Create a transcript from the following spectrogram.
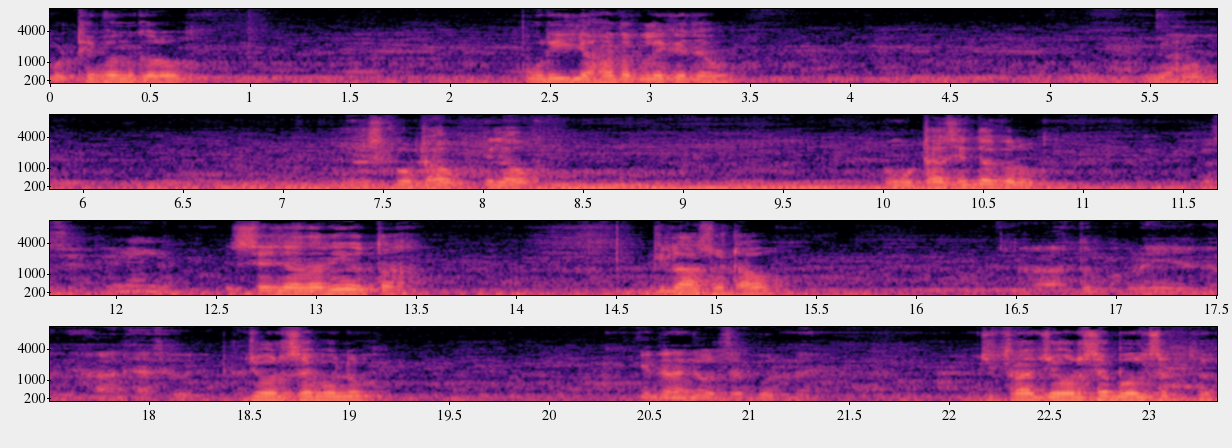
मुट्ठी बंद करो। पूरी यहाँ तक लेके जाओ। यहाँ। इसको उठाओ, पिलाओ। अंगूठा सीधा करो। इससे ज़्यादा नहीं होता। गिलास उठाओ। तो हाथ ऐसे ज़ोर से बोलो। कितना ज़ोर से बोलना है? जितना ज़ोर से बोल सकते हो।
